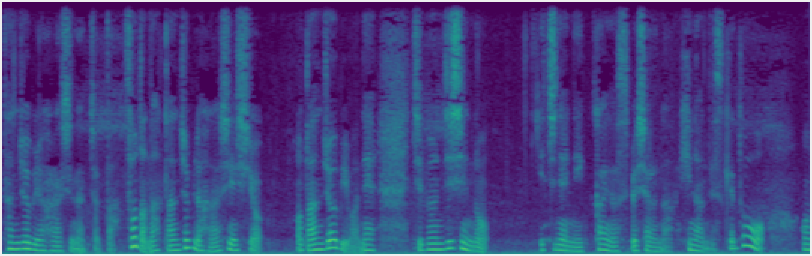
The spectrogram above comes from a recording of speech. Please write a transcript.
誕生日の話になっちゃった。そうだな、誕生日の話にしよう。お誕生日はね、自分自身の1年に1回のスペシャルな日なんですけど、同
